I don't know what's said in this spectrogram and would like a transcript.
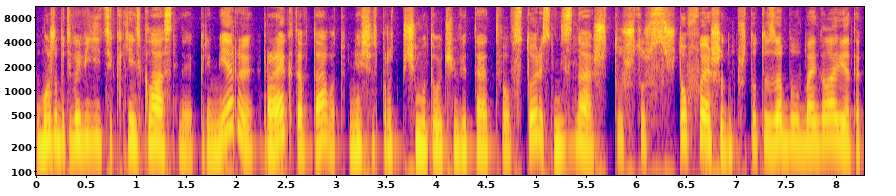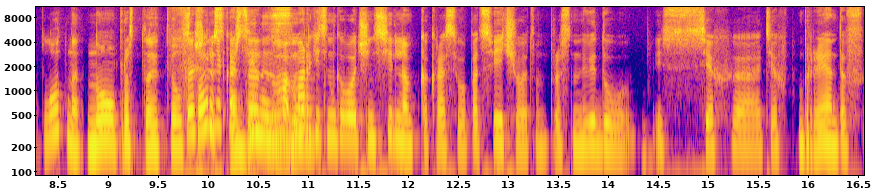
Может быть, вы видите какие-нибудь классные примеры проектов, да, вот у меня сейчас просто почему-то очень витает 12 Stories, не знаю, что, что, что fashion, что ты забыл в моей голове так плотно, но просто 12 fashion, Stories мне кажется, один из... маркетингово очень сильно как раз его подсвечивает, он просто на виду из всех э, тех брендов,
